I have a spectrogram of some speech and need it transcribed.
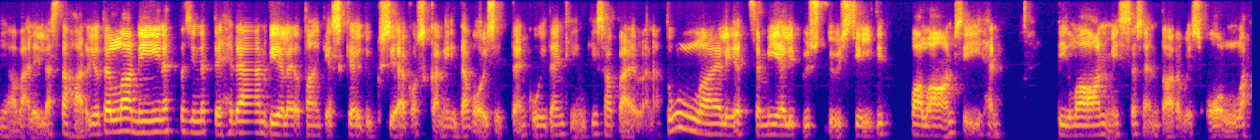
Ja välillä sitä harjoitellaan niin, että sinne tehdään vielä jotain keskeytyksiä, koska niitä voi sitten kuitenkin kisapäivänä tulla, eli että se mieli pystyisi silti palaan siihen tilaan, missä sen tarvisi olla.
